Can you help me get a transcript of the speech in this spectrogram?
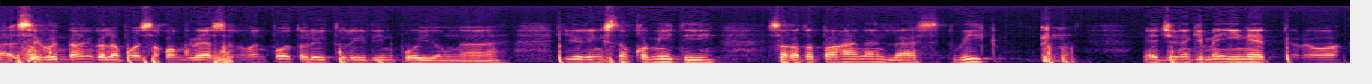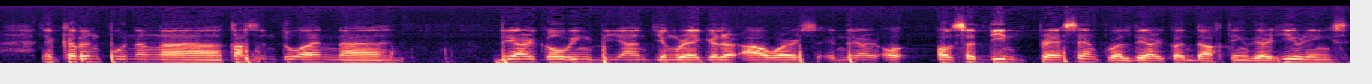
Uh, segundahan ko lang po, sa Kongreso naman po, tuloy-tuloy din po yung ah, hearings ng committee. Sa katotohanan, last week, medyo naging mainit, pero nagkaroon po ng ah, kasunduan na they are going beyond yung regular hours and they are al- also deemed present while they are conducting their hearings.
